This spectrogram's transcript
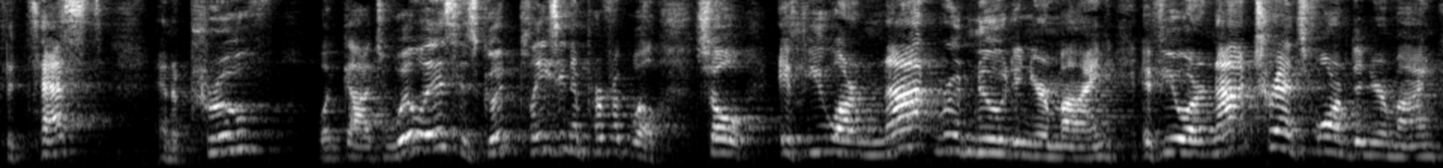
to test and approve what God's will is, his good, pleasing, and perfect will. So if you are not renewed in your mind, if you are not transformed in your mind,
